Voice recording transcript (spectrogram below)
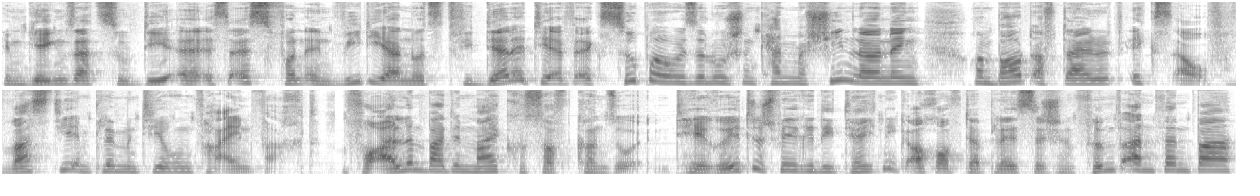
Im Gegensatz zu DLSS von Nvidia nutzt Fidelity FX Super Resolution kein Machine Learning und baut auf DirectX auf, was die Implementierung vereinfacht. Vor allem bei den Microsoft-Konsolen. Theoretisch wäre die Technik auch auf der PlayStation 5 anwendbar,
